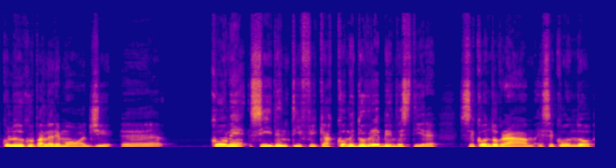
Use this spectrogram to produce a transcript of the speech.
quello di cui parleremo oggi. Eh, come si identifica, come dovrebbe investire, secondo Graham e secondo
